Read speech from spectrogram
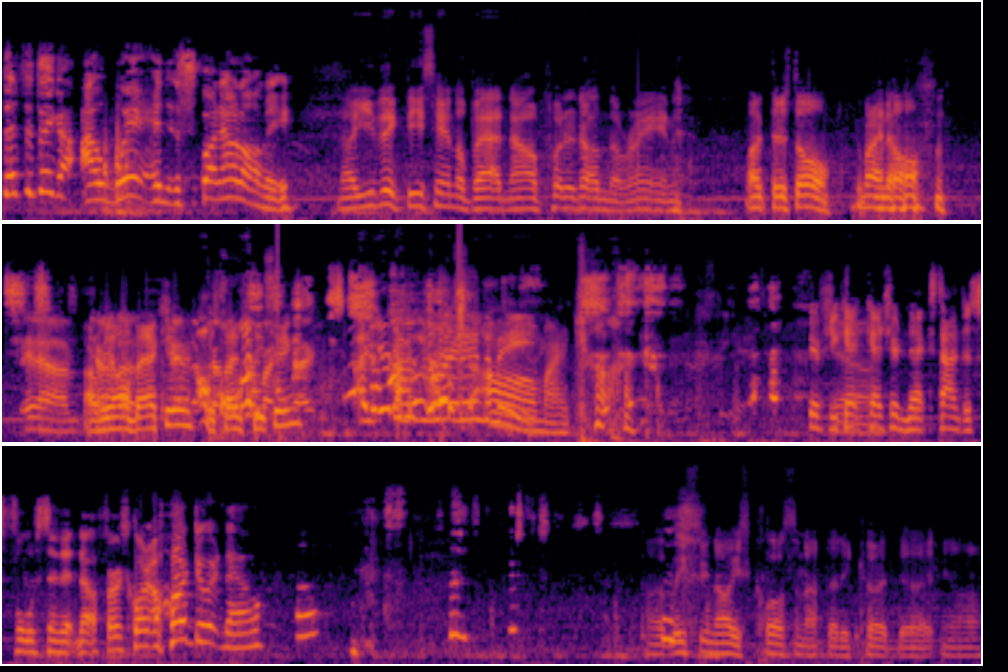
That's the thing. I, I went and it spun out on me. Now you think these handle bad? Now put it on the rain. Look, there's Dole. Goodbye, Dole. Yeah. I'm Are we all back here? Besides teaching? You're not right into me. Oh my god. If you Yeah. can't catch it next time, just full send it in the first quarter. Or do it now. Well, at least we know he's close enough that he could do it, you know.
